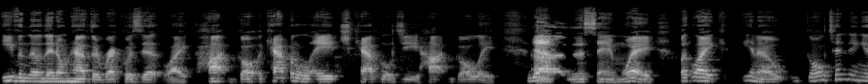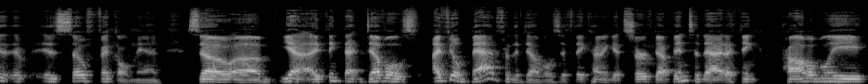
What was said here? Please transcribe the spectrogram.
even though they don't have the requisite like hot goal, capital H, capital G, hot goalie Yeah. uh, the same way. But like you know, goaltending is, is so fickle, man. So um, yeah, I think that Devils. I feel bad for the Devils if they kind of get served up into that. I think probably.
